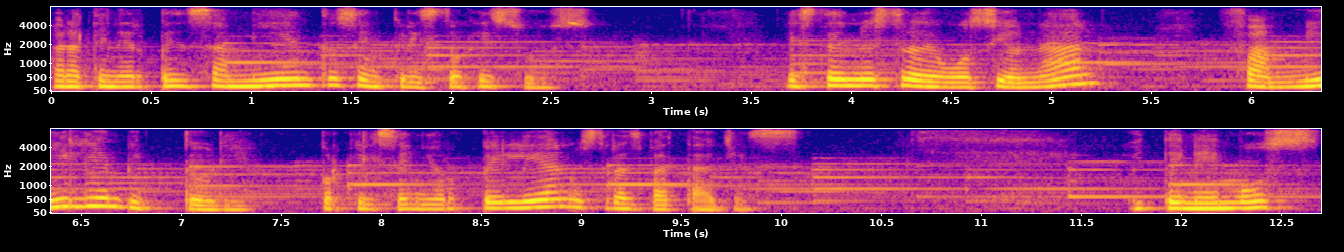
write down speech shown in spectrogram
para tener pensamientos en Cristo Jesús. Este es nuestro devocional, familia en victoria, porque el Señor pelea nuestras batallas. Hoy tenemos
